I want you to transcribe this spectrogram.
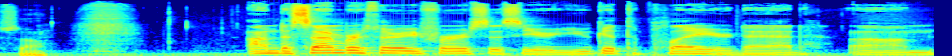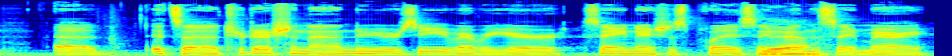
So on December 31st this year, you get to play your dad. Um, uh, it's a tradition that on New Year's Eve every year, St. Ignatius plays St. Yeah. St. Mary.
